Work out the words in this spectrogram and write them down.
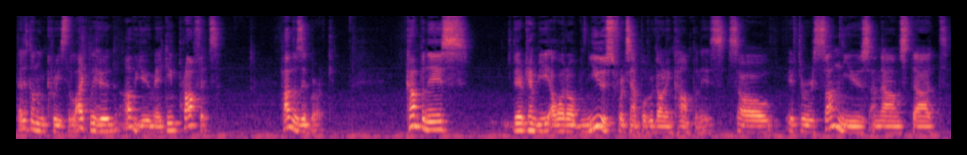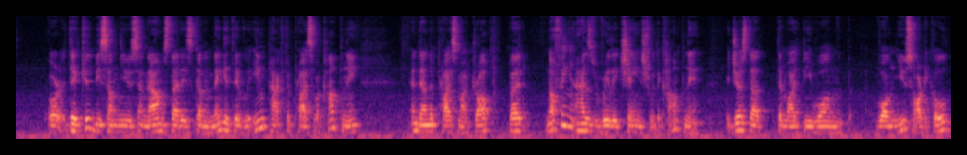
that is going to increase the likelihood of you making profits. How does it work? Companies, there can be a lot of news, for example, regarding companies. So if there is some news announced that, or there could be some news announced that is going to negatively impact the price of a company, and then the price might drop, but nothing has really changed with the company. It's just that there might be one one news article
